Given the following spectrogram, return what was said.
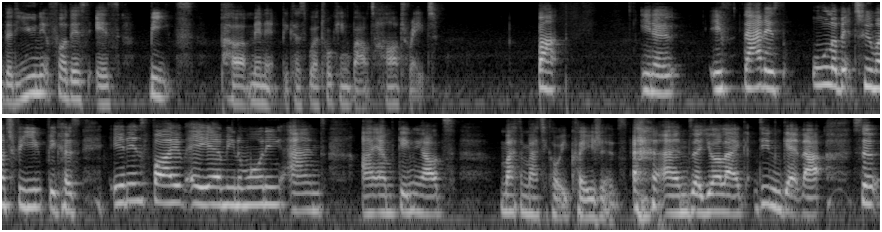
the unit for this is beats per minute because we're talking about heart rate. But, you know, if that is all a bit too much for you because it is 5 a.m. in the morning and I am giving out mathematical equations and uh, you're like didn't get that so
